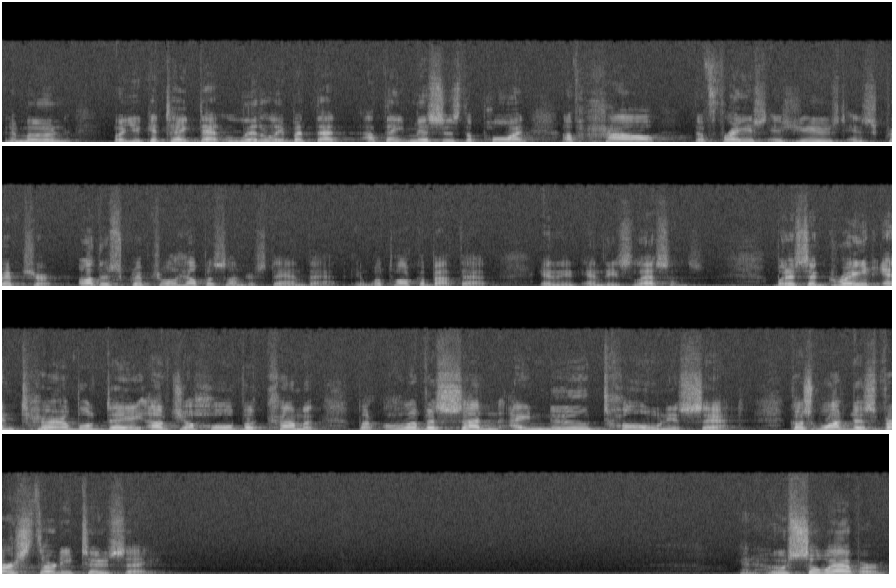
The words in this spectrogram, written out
and the moon. Well, you could take that literally, but that, I think, misses the point of how the phrase is used in Scripture. Other Scripture will help us understand that, and we'll talk about that in, in these lessons. But it's a great and terrible day of Jehovah cometh. But all of a sudden, a new tone is set. Because what does verse 32 say? And whosoever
